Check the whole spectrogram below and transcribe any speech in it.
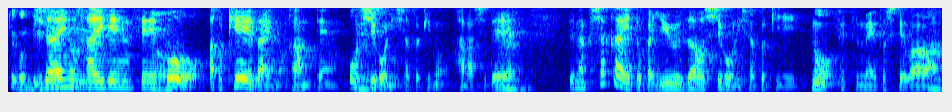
う時代の再現性と、うん、あと経済の観点を死後にした時の話で、うん、でなんか社会とかユーザーを死後にした時の説明としては、うん、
